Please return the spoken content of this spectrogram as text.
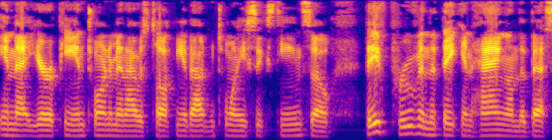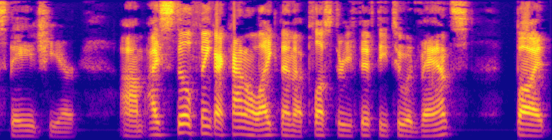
in that European tournament I was talking about in 2016. So they've proven that they can hang on the best stage here. Um, I still think I kind of like them at plus 350 to advance, but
